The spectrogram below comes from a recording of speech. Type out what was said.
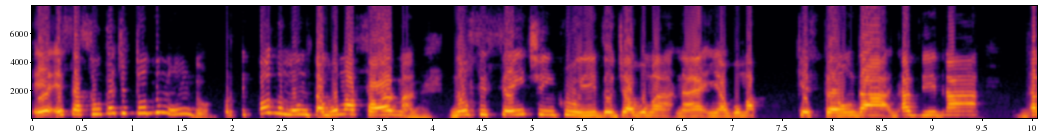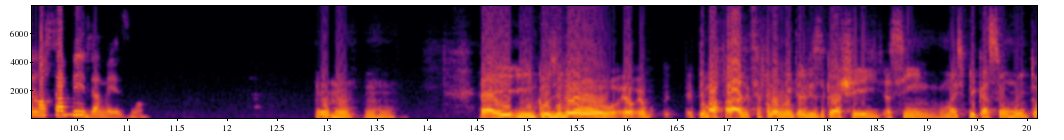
esse assunto é de todo mundo, porque todo mundo, de alguma forma, uhum. não se sente incluído de alguma, né, em alguma questão da, da vida, da nossa vida mesmo. Uhum, uhum. É, e, e, inclusive eu, eu, eu, eu, tem uma frase que você falou numa entrevista que eu achei assim uma explicação muito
